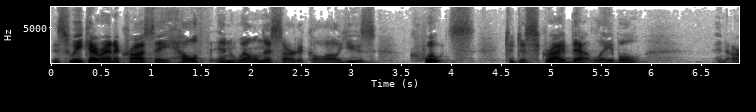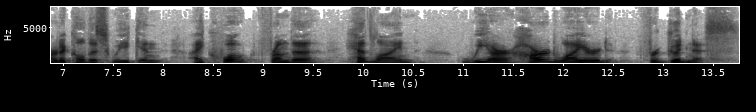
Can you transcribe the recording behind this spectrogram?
This week I ran across a health and wellness article. I'll use quotes to describe that label. An article this week, and I quote from the headline We are hardwired for goodness.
